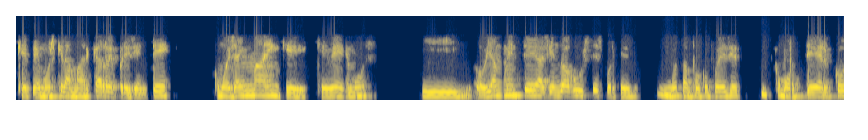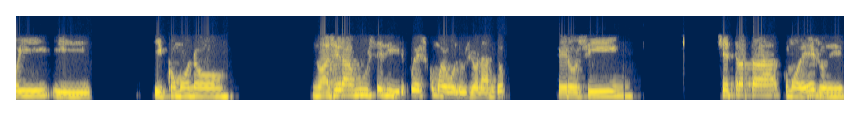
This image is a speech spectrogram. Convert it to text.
queremos que la marca represente como esa imagen que, que vemos y obviamente haciendo ajustes porque uno tampoco puede ser como terco y, y, y como no, no hacer ajustes y ir pues como evolucionando, pero sí se trata como de eso, de,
